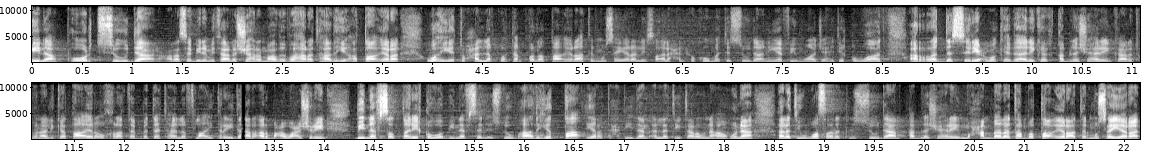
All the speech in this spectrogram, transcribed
إلى بورت سودان. على سبيل المثال الشهر الماضي ظهرت هذه الطائرة وهي تحلق وتنقل تنقل الطائرات المسيرة لصالح الحكومة السودانية في مواجهة قوات الدعم السريع. وكذلك قبل شهرين كانت هنالك طائرة أخرى ثبتتها ال Flightradar 24 بنفس الطريقة وبنفس الأسلوب. هذه الطائرة تحديدا التي ترونها هنا التي وصلت للسودان قبل شهرين محملة بالطائرات المسيرة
